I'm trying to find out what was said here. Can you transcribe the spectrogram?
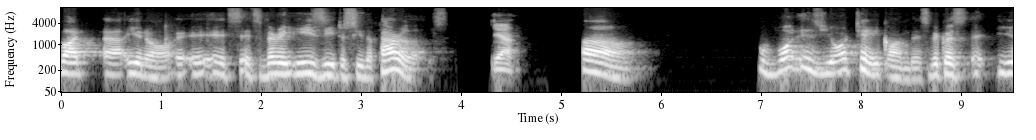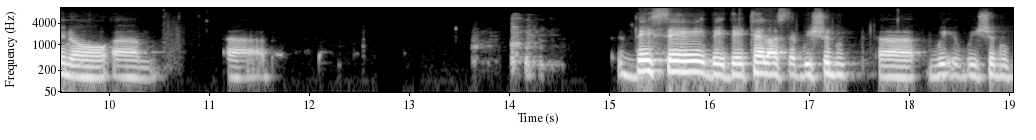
but uh, you know, it, it's it's very easy to see the parallels. Yeah. Um, what is your take on this? Because uh, you know, um, uh, they say they, they tell us that we shouldn't uh, we, we shouldn't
